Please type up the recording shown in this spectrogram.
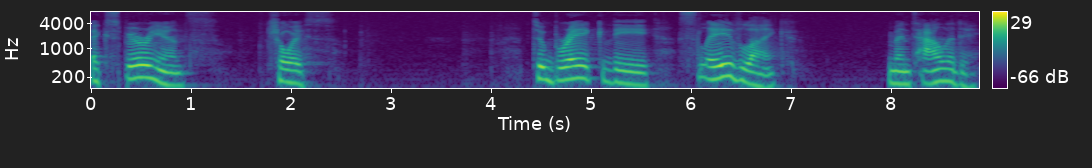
experience choice, to break the slave like mentality,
